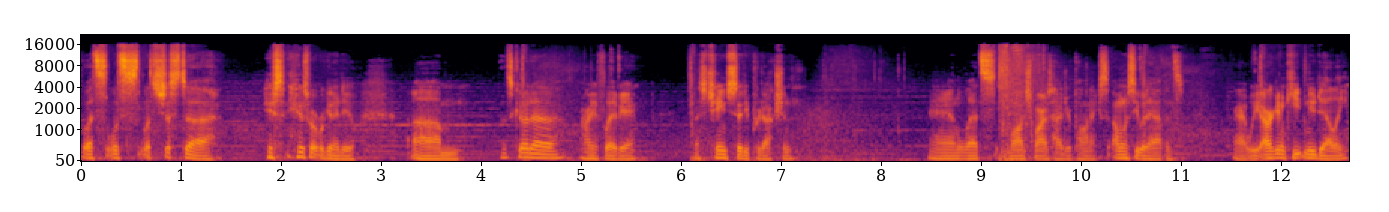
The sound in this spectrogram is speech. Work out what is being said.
let's let's let's just uh, here's here's what we're gonna do. Um, let's go to Arya Flaviae. Let's change city production, and let's launch Mars Hydroponics. I want to see what happens. All right, we are gonna keep New Delhi.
